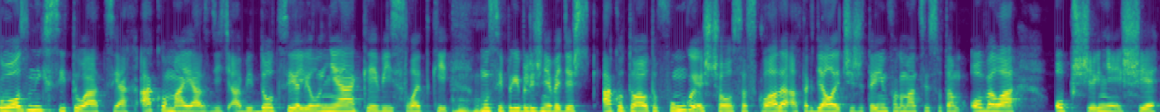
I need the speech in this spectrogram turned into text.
rôznych situáciách, ako má jazdiť, aby docielil nejaké výsledky. Uh-huh. Musí približne vedieť, ako to auto funguje, z čoho sa skladá a tak ďalej. Čiže tie informácie sú tam oveľa obširnejšie.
